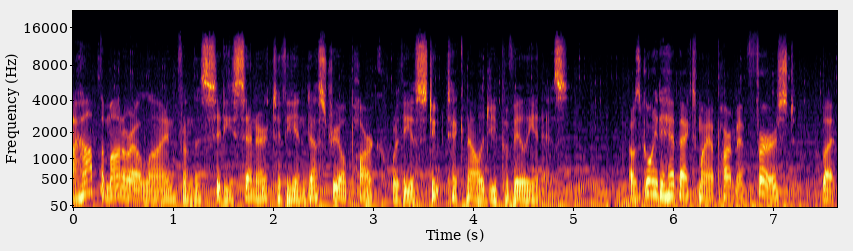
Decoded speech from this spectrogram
I hop the monorail line from the city center to the industrial park where the Astute Technology Pavilion is. I was going to head back to my apartment first, but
